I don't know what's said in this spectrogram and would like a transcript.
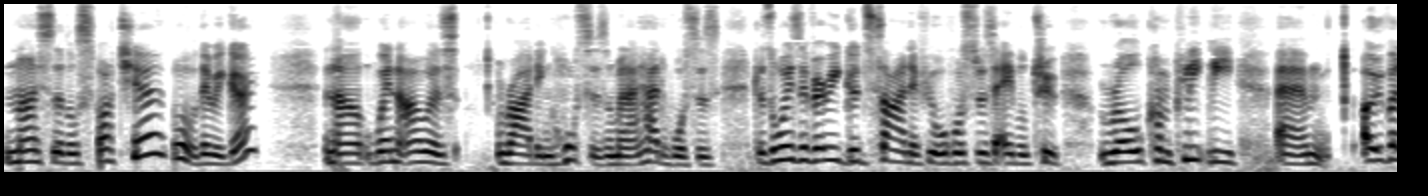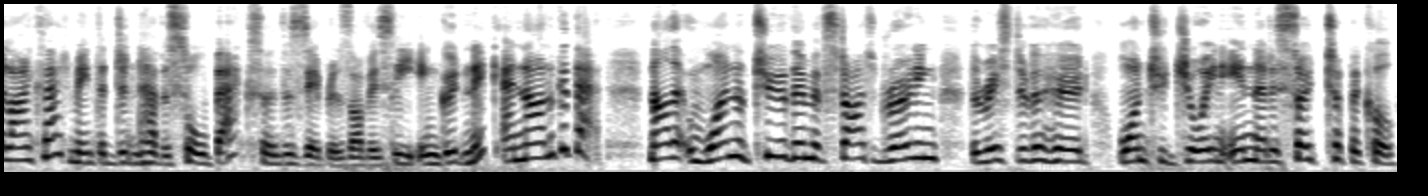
Nice little spot here. Oh, there we go. Now, when I was riding horses and when I had horses, it was always a very good sign if your horse was able to roll completely um, over like that. It meant that it didn't have a sore back. So the zebra's obviously in good nick. And now look at that. Now that one or two of them have started rolling, the rest of the herd want to join in. That is so typical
